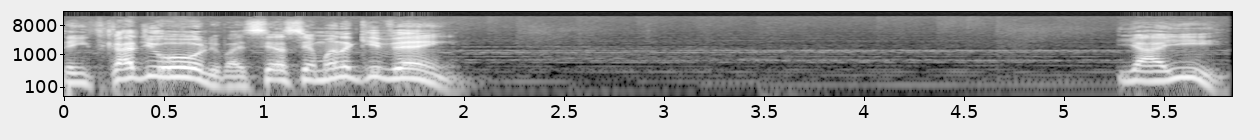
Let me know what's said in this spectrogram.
Tem que ficar de olho, vai ser a semana que vem. E aí,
